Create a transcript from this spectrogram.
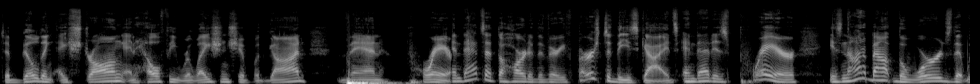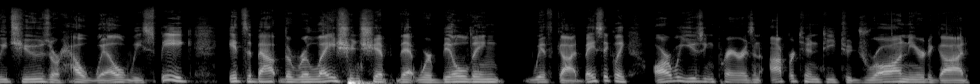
to building a strong and healthy relationship with God than prayer. And that's at the heart of the very first of these guides. And that is prayer is not about the words that we choose or how well we speak. It's about the relationship that we're building with God. Basically, are we using prayer as an opportunity to draw near to God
